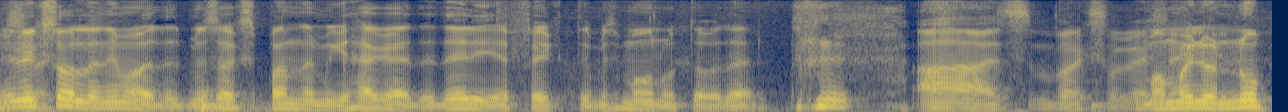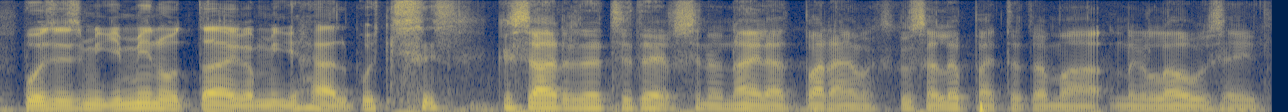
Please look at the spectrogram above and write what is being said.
Meil võiks olla niimoodi, et me saaks panna mingi ägedaid heliefekte, mis moonutavad häält. aa, et ma poleks väga ma mõljun nuppu, siis mingi minut aega mingi hääl putsis. kas sa arvad, et see teeb sinu naljad paremaks, kui sa lõpetad oma nagu lauseid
